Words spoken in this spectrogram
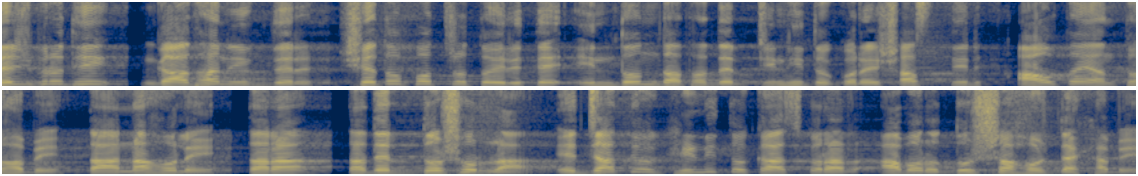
দেশবিরোধী গাধানিকদের শ্বেতপত্র তৈরিতে ইন্ধনদাতাদের চিহ্নিত করে শাস্তির আওতায় আনতে হবে। তা না হলে তারা, তাদের দোসররা এ জাতীয় ঘৃণিত কাজ করার আবারও দুঃসাহস দেখাবে।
